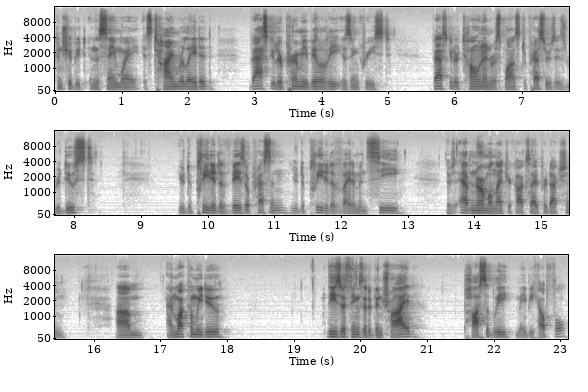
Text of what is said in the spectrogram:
contribute in the same way. It's time related. Vascular permeability is increased. Vascular tone and response depressors is reduced. You're depleted of vasopressin. You're depleted of vitamin C. There's abnormal nitric oxide production. Um, and what can we do? These are things that have been tried, possibly may be helpful.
